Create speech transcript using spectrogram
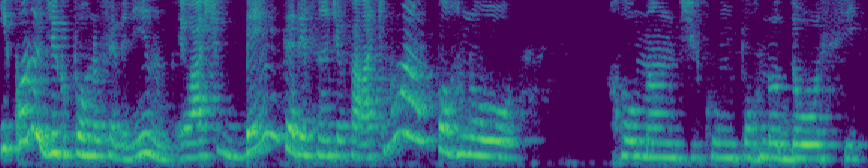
E quando eu digo pornô feminino, eu acho bem interessante eu falar que não é um pornô romântico, um pornô doce.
